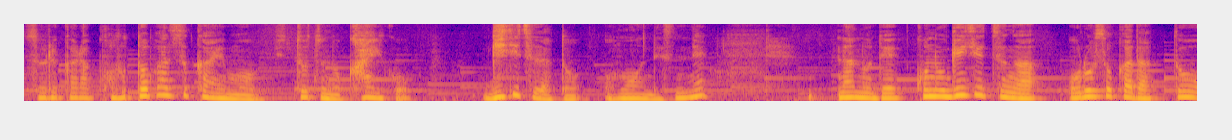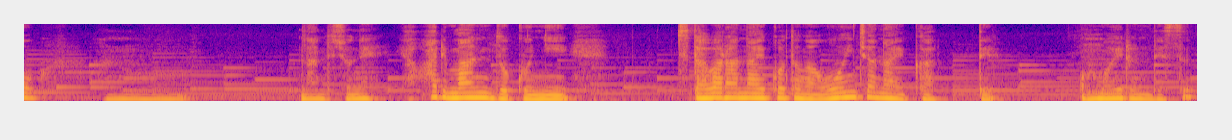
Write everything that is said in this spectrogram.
それから言葉遣いも一つの介護技術だと思うんですね。なのでこの技術がおろそかだとなんでしょうねやはり満足に伝わらないことが多いんじゃないかって思えるんです。うん、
